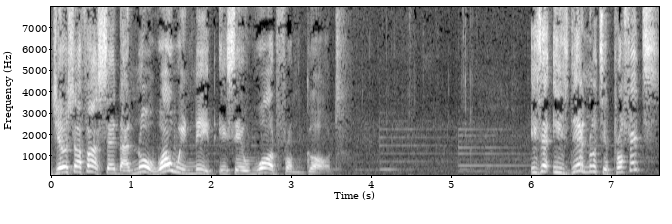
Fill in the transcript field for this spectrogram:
Jehoshaphat said that no, what we need is a word from God. He said, Is there not a prophet?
